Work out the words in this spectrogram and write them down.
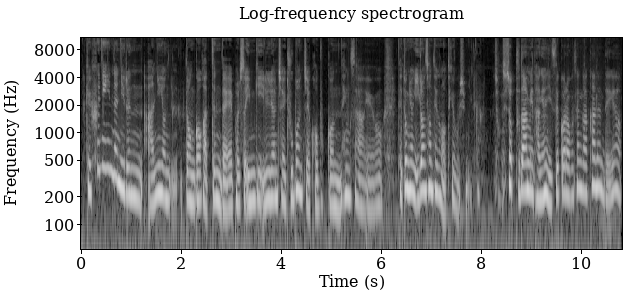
이렇게 흔히 있는 일은 아니었던 것 같은데 벌써 임기 1년 차의 두 번째 거부권 행사예요. 대통령이 이런 선택은 어떻게 보십니까? 정치적 부담이 당연히 있을 거라고 생각하는데요.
